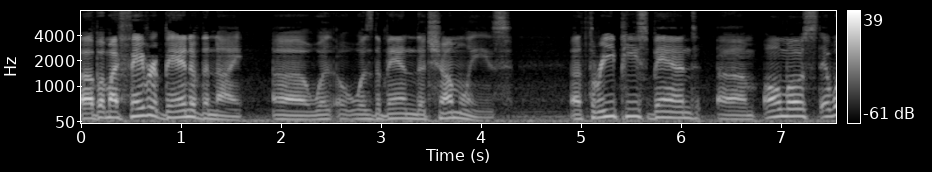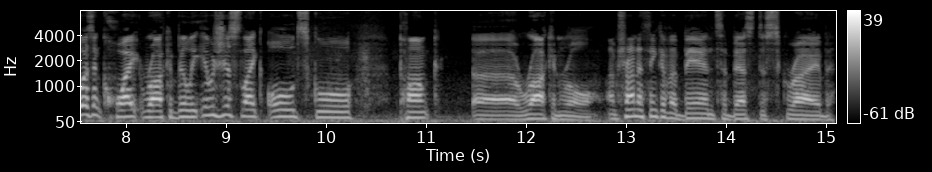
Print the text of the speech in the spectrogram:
Uh, but my favorite band of the night uh, was was the band the Chumleys, a three piece band. Um, almost, it wasn't quite rockabilly. It was just like old school punk uh, rock and roll. I'm trying to think of a band to best describe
